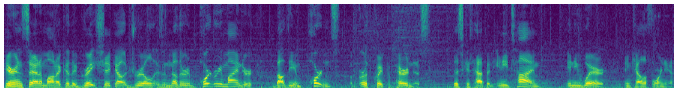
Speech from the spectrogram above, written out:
Here in Santa Monica, the Great Shakeout Drill is another important reminder about the importance of earthquake preparedness. This could happen anytime, anywhere in California.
